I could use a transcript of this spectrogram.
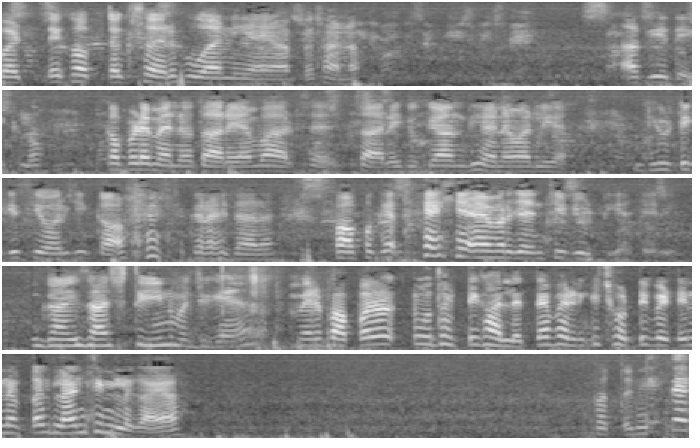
बट देखो, अब तक सर्व हुआ नहीं है यहाँ पे खाना। अब ये देख लो। कपड़े मैंने उतारे हैं बाहर से सारे क्योंकि आंधी आने वाली है। ड्यूटी किसी और की काम से कराया जा रहा है। पापा कहते हैं ये इमरजेंसी ड्यूटी है तेरी। गाइस आज तीन बज गए हैं। मेरे पापा टू थर्टी खा लेते हैं पर इनकी छोटी बेटी ने अब तक लंच ही नहीं लगाया। पता नहीं।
